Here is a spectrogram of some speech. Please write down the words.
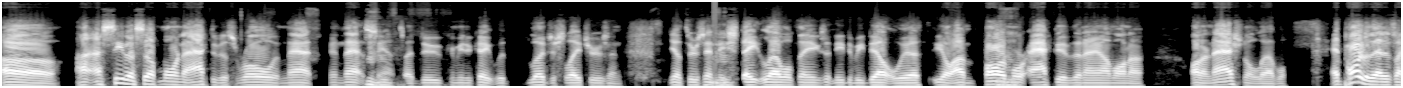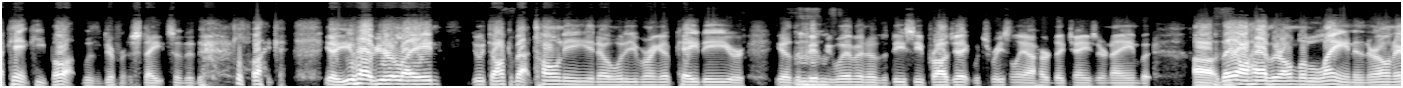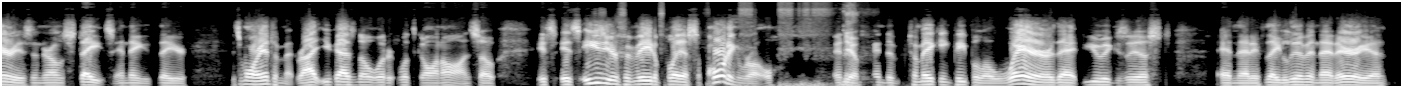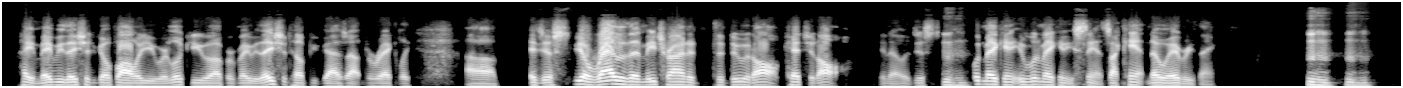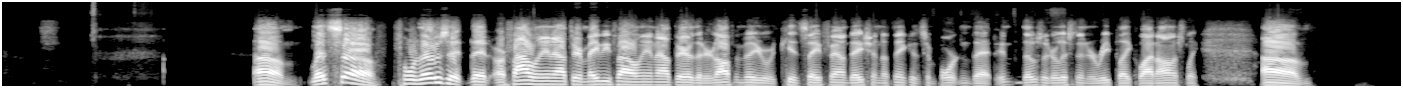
uh, I, I see myself more in an activist role in that in that Mhm. sense. I do communicate with legislatures, and you know, if there's any Mhm. state level things that need to be dealt with, you know, I'm far Mhm. more active than I am on a on a national level. And part of that is I can't keep up with different states, and it, like, you know, you have your lane. We talked about Tony. You know, what do you bring up? KD or you know the Mhm. 50 women of the DC project, which recently I heard they changed their name, but uh, they all have their own little lane in their own areas in their own states, and they they're it's more intimate, right? You guys know what what's going on, so it's it's easier for me to play a supporting role, and Yep. and to, to making people aware that you exist, and that if they live in that area, hey, maybe they should go follow you or look you up, or maybe they should help you guys out directly. Uh, it just you know rather than me trying to to do it all, catch it all, you know, it just Mhm. would make any it wouldn't make any sense. I can't know everything. Mhm, mhm. Um, let's uh for those that that are filing in out there, maybe filing in out there that are not familiar with Kids Safe Foundation, I think it's important that and those that are listening to replay, quite honestly, um,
